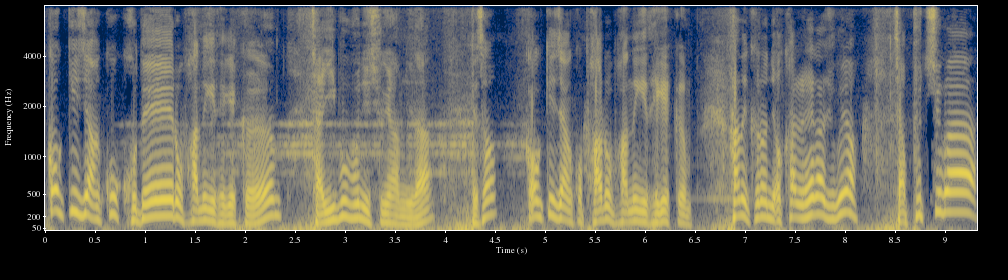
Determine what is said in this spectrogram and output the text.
꺾이지 않고 그대로 반응이 되게끔 자, 이 부분이 중요합니다. 그래서 꺾이지 않고 바로 반응이 되게끔 하는 그런 역할을 해가지고요. 자, 부츠가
